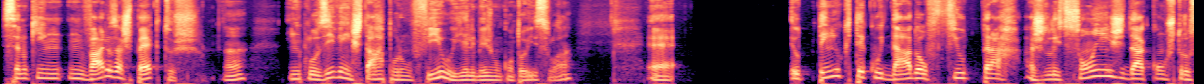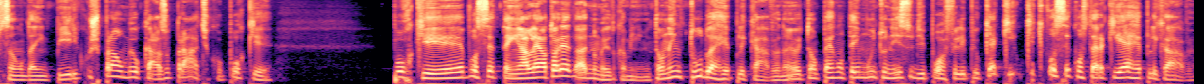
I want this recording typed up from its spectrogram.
Sendo que em, em vários aspectos, né? inclusive em estar por um fio, e ele mesmo contou isso lá, é, eu tenho que ter cuidado ao filtrar as lições da construção da empíricos para o meu caso prático. Por quê? Porque você tem aleatoriedade no meio do caminho. Então nem tudo é replicável. Né? Então perguntei muito nisso de, pô, Felipe, o que, é que, o que é que você considera que é replicável?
